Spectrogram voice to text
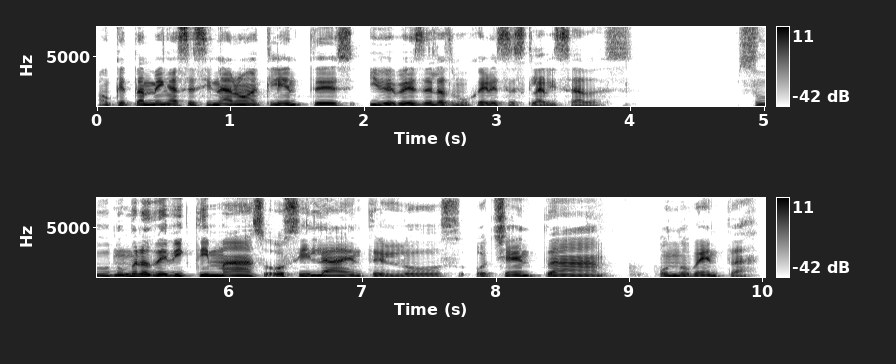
aunque también asesinaron a clientes y bebés de las mujeres esclavizadas. Su número de víctimas oscila entre los 80 o 90,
